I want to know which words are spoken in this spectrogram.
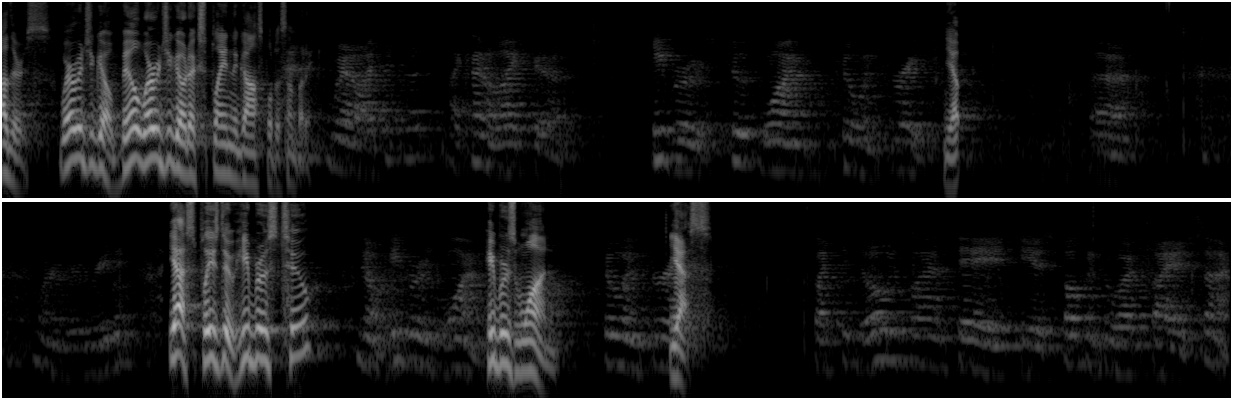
Others, where would you go? Bill, where would you go to explain the gospel to somebody? Well, I, I kind of like Hebrews 2, 1, 2, and 3. Yep. Uh, want to read it? Yes, please do. Hebrews 2, No, Hebrews 1, Hebrews 1. 2, and 3. Yes. But to those last days he has spoken to us by his Son,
